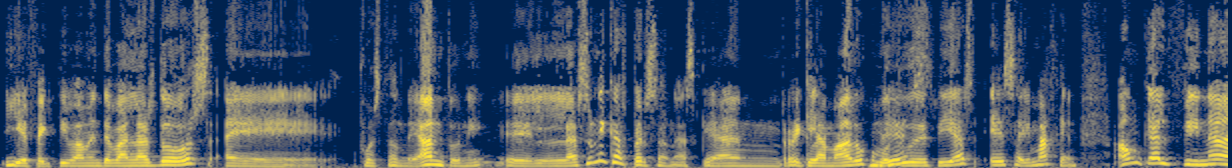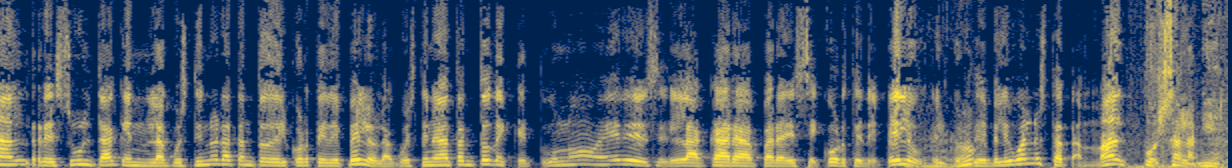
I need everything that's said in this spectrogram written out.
Y efectivamente van las dos, eh, pues donde Anthony. Eh, las únicas personas que han reclamado, como tú decías, esa imagen. Aunque al final resulta que la cuestión no era tanto del corte de pelo, la cuestión era tanto de que tú no eres la cara para ese corte de pelo. El corte de pelo igual no está tan mal. Pues a la mierda.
